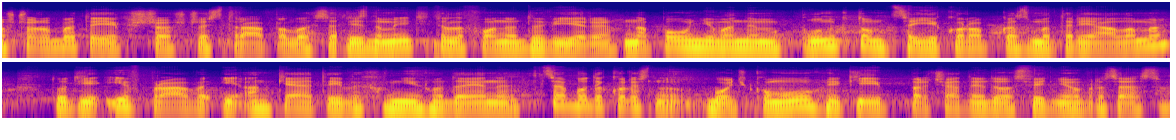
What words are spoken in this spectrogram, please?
Що робити, якщо щось трапилося? Різноманітні телефони довіри. Наповнюваним пунктом це є коробка з матеріалами. Тут є і вправи, і анкети, і виховні години. Це буде корисно будь-кому, який причетний до освітнього процесу.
